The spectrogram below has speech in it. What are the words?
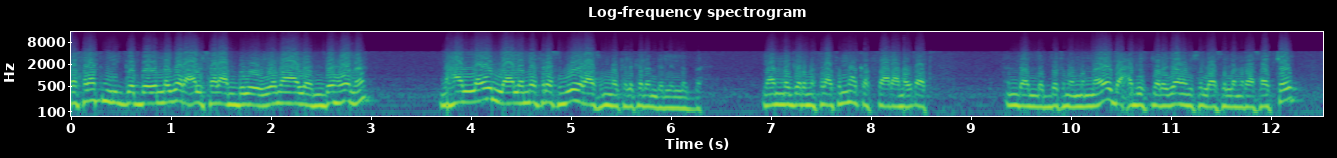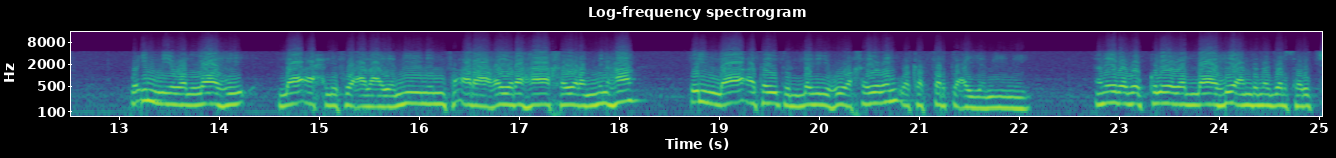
መስራት የሚገባውን ነገር አልሰራም ብሎ የማለ እንደሆነ መሐላውን ላለመፍረስ ብሎ ራሱን መከልከል እንደሌለበት ያን ነገር መስራትና ከፋራ መውጣት እንዳለበት ነው የምናየው በሐዲስ ደረጃ ነቢ ስ ሰለም ራሳቸው ወኢኒ ወላሂ لا أحلف على يمين فأرى غيرها خيرا منها إلا أتيت الذي هو خير وكفرت عن يميني እኔ በበኩሌ ወላሂ አንድ ነገር ሰርቼ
